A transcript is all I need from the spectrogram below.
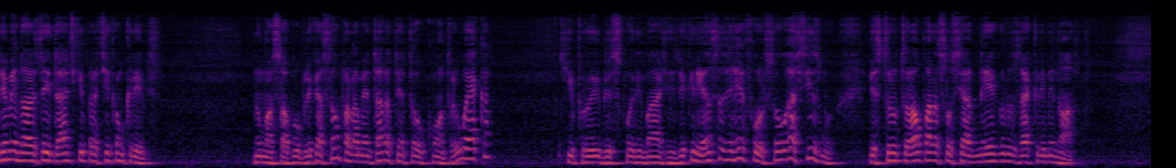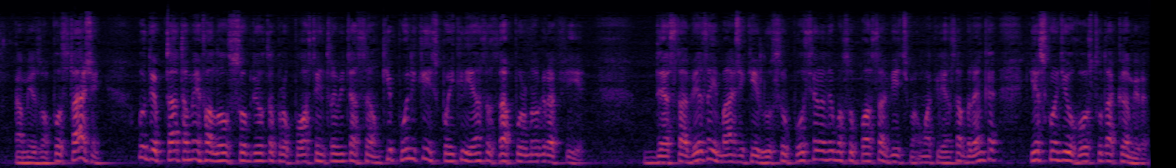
de menores de idade que praticam crimes. Numa só publicação, o parlamentar atentou contra o ECA, que proíbe expor imagens de crianças e reforçou o racismo estrutural para associar negros a criminosos. Na mesma postagem, o deputado também falou sobre outra proposta em tramitação, que pune quem expõe crianças à pornografia. Desta vez, a imagem que ilustra o post era de uma suposta vítima, uma criança branca que escondia o rosto da câmera.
